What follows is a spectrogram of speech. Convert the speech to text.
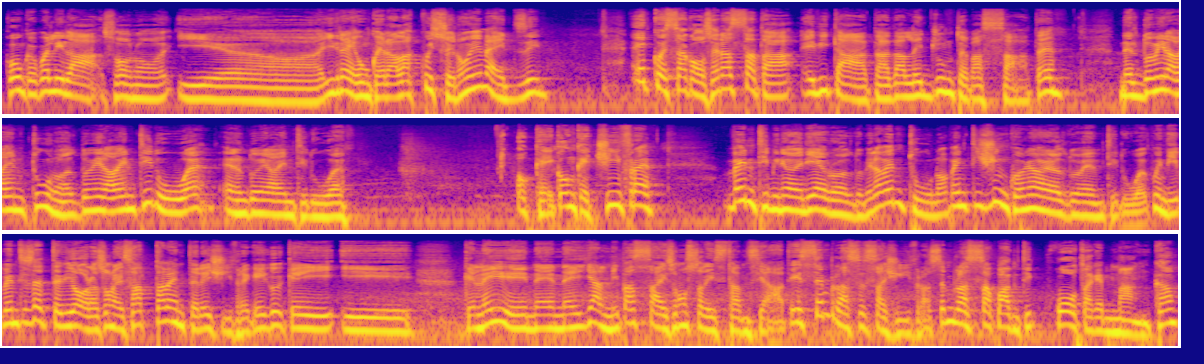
Comunque quelli là sono i, uh, i treni, comunque era l'acquisto dei nuovi mezzi. E questa cosa era stata evitata dalle giunte passate nel 2021, nel 2022 e nel 2022. Ok, con che cifre? 20 milioni di euro nel 2021, 25 milioni nel 2022, quindi i 27 di ora sono esattamente le cifre che, che, che, che nei, nei, negli anni passati sono state stanziate. È sempre la stessa cifra, sempre la stessa quanti, quota che manca,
